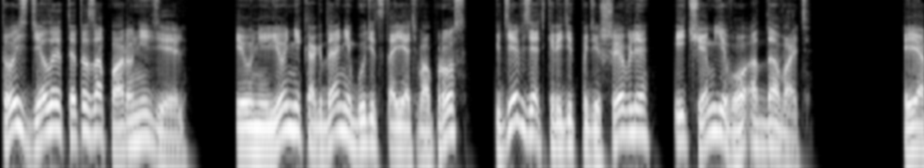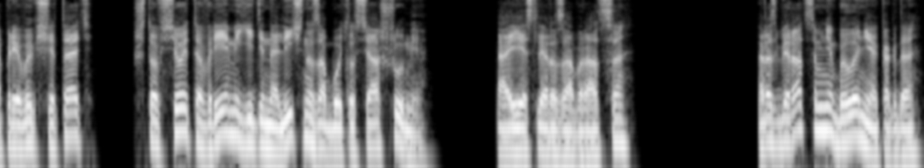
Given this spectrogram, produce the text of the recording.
то сделает это за пару недель, и у нее никогда не будет стоять вопрос, где взять кредит подешевле и чем его отдавать. Я привык считать, что все это время единолично заботился о шуме. А если разобраться? Разбираться мне было некогда.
